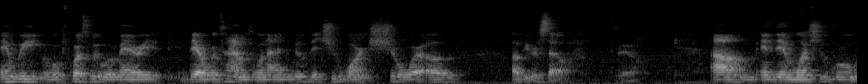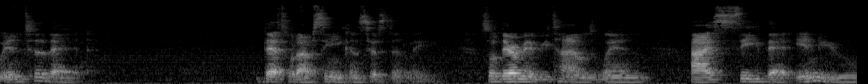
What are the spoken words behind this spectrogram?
and we of course we were married there were times when i knew that you weren't sure of of yourself yeah. Um, and then once you grew into that, that's what I've seen consistently. So there may be times when I see that in you,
